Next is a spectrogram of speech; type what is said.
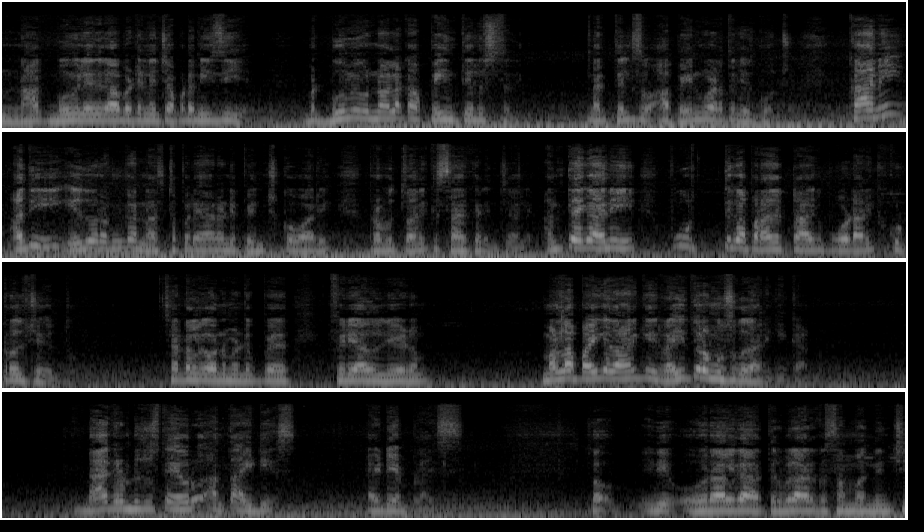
నాకు భూమి లేదు కాబట్టి నేను చెప్పడం ఈజీయే. బట్ భూమి ఉన్న వాళ్ళకి ఆ పెయిన్ తెలుస్తుంది. నాకు తెలుసు ఆ పెయిన్ కూడా అర్థం చేసుకోవచ్చు. కానీ అది ఏదో రకంగా నష్టపరిహారాన్ని పెంచుకోవాలి ప్రభుత్వానికి సహకరించాలి. అంతేగాని పూర్తిగా ప్రాజెక్ట్ ఆగిపోవడానికి కుట్రలు చేయొద్దు. సెంట్రల్ గవర్నమెంట్ ఫిర్యాదులు చేయడం మళ్ళీ పైగా దానికి రైతుల ముసుగు దానికి ఇంకా. బ్యాక్గ్రౌండ్ చూస్తే ఎవరు? అంతా ఐటీఎస్. ఐటీ ఎంప్లాయీస్ సో ఇది ఓవరాల్గా త్రిబుల్ ఆర్కు సంబంధించి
